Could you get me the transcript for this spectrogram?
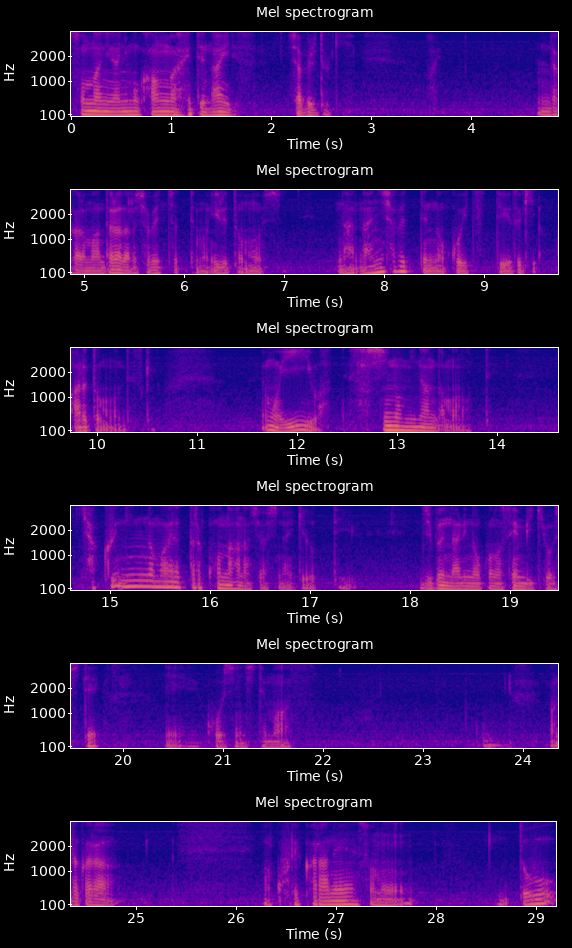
そんなに何も考えてないです。喋る時、はい、だからまあダラダラ喋っちゃってもいると思うし。な何喋ってんの？こいつっていう時あると思うんですけど。もういいわ。差し飲みなんだものって。100人の前だったらこんな話はしないけどっていう。自分なりのこの線引きをして、えー、更新してます、まあ、だから、まあ、これからねそのど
